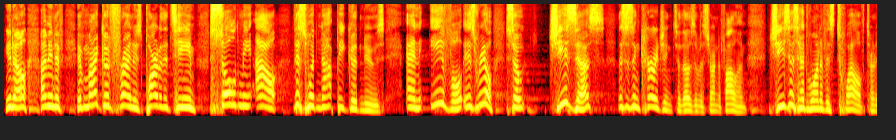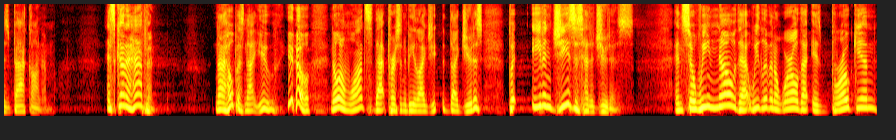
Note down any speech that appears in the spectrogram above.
you know? I mean, if, if my good friend who's part of the team sold me out, this would not be good news. And evil is real. So, Jesus, this is encouraging to those of us trying to follow him. Jesus had one of his 12 turn his back on him. It's gonna happen. Now, I hope it's not you. You know, no one wants that person to be like, like Judas, but even Jesus had a Judas. And so we know that we live in a world that is broken,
